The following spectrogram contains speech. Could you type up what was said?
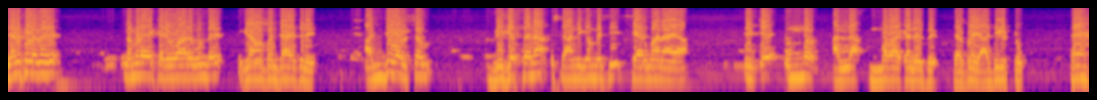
ഞാനിപ്പോ ഉള്ളത് നമ്മുടെ കരുവാരകുണ്ട് ഗ്രാമപഞ്ചായത്തിൽ അഞ്ചു വർഷം വികസന സ്റ്റാൻഡിംഗ് കമ്മിറ്റി ചെയർമാനായ ടി കെ ഉമ്മർ അല്ല ഉമ്മറാക്കാനത് ചിലപ്പോൾ അടി കിട്ടും. ഏഹ്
